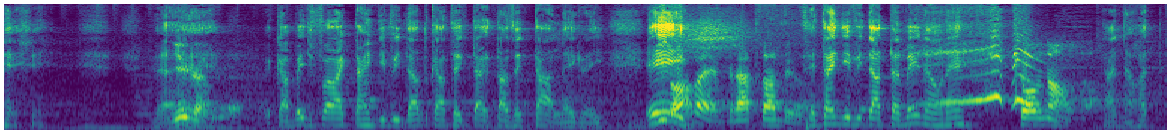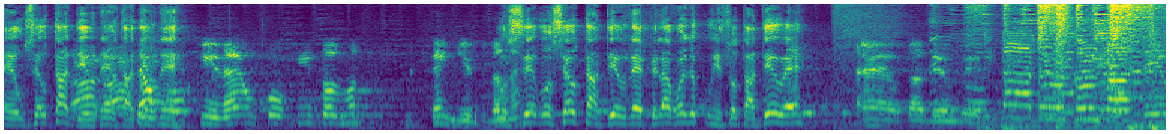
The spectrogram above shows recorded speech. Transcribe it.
Diga. É, eu acabei de falar que tá endividado, o cara tá, tá, tá dizendo que tá alegre aí. Ei, é, graças a Deus. você tá endividado também não, né? Tô não. Tá não. É o seu Tadeu, né? O Tadeu, um né? pouquinho, né? Um pouquinho, todo mundo tem dívida, Você, você é o Tadeu, né? Pela voz eu conheço. O Tadeu é? né? É, o Tadeu mesmo. Cuidado com Tadeu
